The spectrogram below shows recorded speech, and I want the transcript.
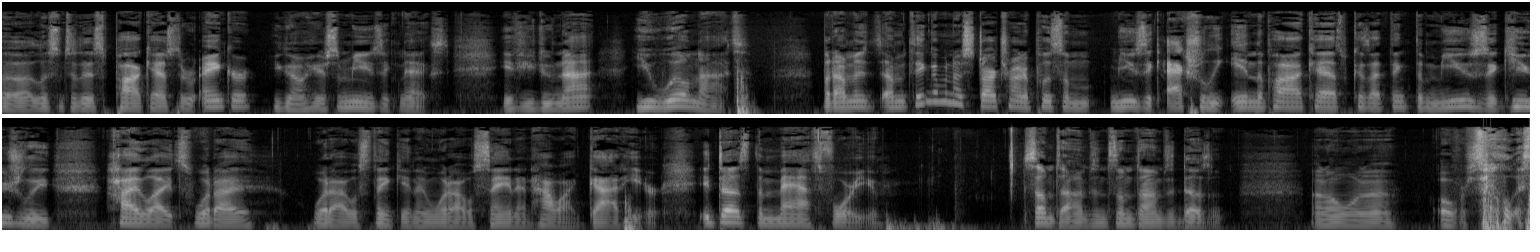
uh, listen to this podcast through Anchor, you're gonna hear some music next. If you do not, you will not. But I'm, I'm think I'm gonna start trying to put some music actually in the podcast because I think the music usually highlights what I, what I was thinking and what I was saying and how I got here. It does the math for you. Sometimes and sometimes it doesn't. I don't want to overzealous.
